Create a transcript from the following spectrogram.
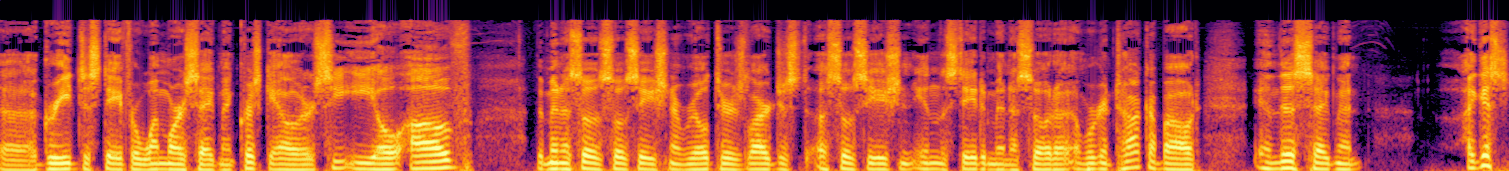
agreed to stay for one more segment. Chris Gallagher, CEO of the Minnesota Association of Realtors, largest association in the state of Minnesota, and we're going to talk about in this segment. I guess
